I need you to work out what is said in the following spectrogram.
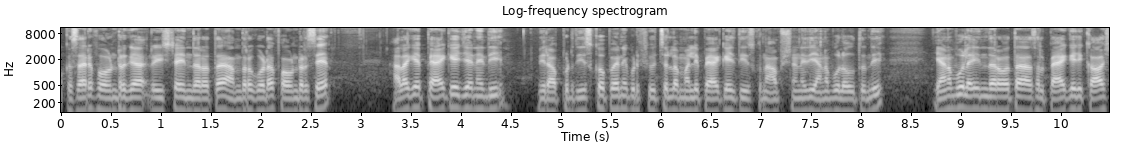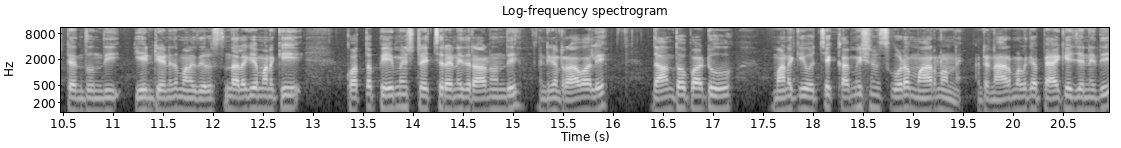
ఒకసారి ఫౌండర్గా రిజిస్టర్ అయిన తర్వాత అందరూ కూడా ఫౌండర్సే అలాగే ప్యాకేజ్ అనేది మీరు అప్పుడు తీసుకోకపోయినా ఇప్పుడు ఫ్యూచర్లో మళ్ళీ ప్యాకేజ్ తీసుకునే ఆప్షన్ అనేది ఎనబుల్ అవుతుంది. ఎనబుల్ అయిన తర్వాత అసలు ప్యాకేజ్ కాస్ట్ ఎంత ఉంది ఏంటి అనేది మనకు తెలుస్తుంది. అలాగే మనకి కొత్త పేమెంట్ స్ట్రక్చర్ అనేది రానుంది ఎందుకంటే రావాలి. దాంతోపాటు మనకి వచ్చే కమిషన్స్ కూడా మారనున్నాయి. అంటే నార్మల్గా ప్యాకేజ్ అనేది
